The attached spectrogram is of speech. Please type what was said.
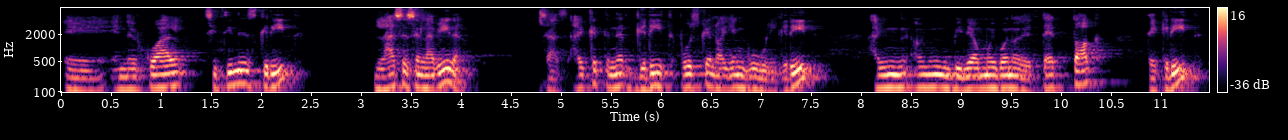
eh, en el cual si tienes grit, la haces en la vida. O sea, hay que tener grit, búsquelo ahí en Google, grit. Hay un, hay un video muy bueno de TED Talk de grit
